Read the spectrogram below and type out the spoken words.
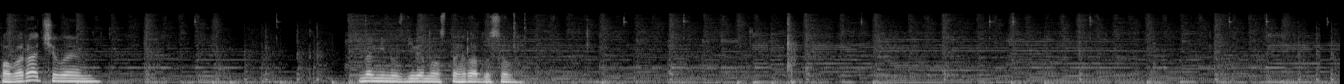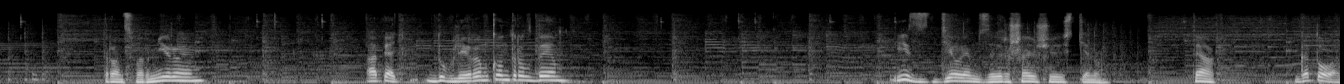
поворачиваем на минус 90 градусов. Трансформируем. Опять дублируем Ctrl-D. И сделаем завершающую стену. Так, готово.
